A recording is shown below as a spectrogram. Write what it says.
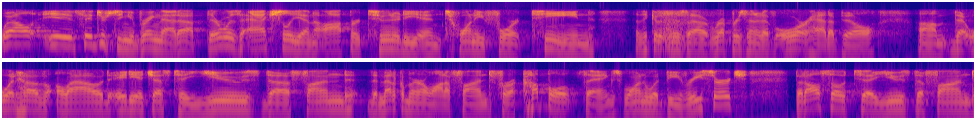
Well, it's interesting you bring that up. There was actually an opportunity in 2014. I think it was a Representative Orr had a bill um, that would have allowed ADHS to use the fund, the medical marijuana fund, for a couple things. One would be research, but also to use the fund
